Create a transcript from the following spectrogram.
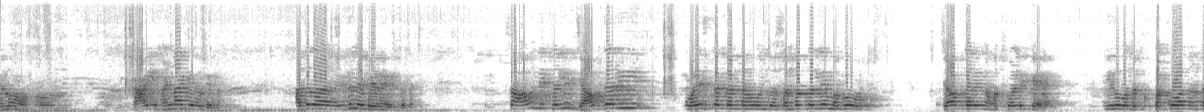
ಏನು ಕಾಯಿ ಹಣ್ಣಾಗಿರೋದಿಲ್ಲ. ಅದರ ಇದನ್ನೇ ಬೇರೆ ಇರ್ತದೆ. ಸೊ ಆ ಒಂದು ನಿಟ್ಟಿನಲ್ಲಿ ಜವಾಬ್ದಾರಿ ವಹಿಸ್ತಕ್ಕಂತಹ ಒಂದು ಸಂದರ್ಭದಲ್ಲಿ ಮಗು ಜವಾಬ್ದಾರಿಯನ್ನು ಹೊತ್ಕೊಳ್ಳಿಕ್ಕೆ ಇದು ಒಂದು ಪಕ್ವವಾದಂಥ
